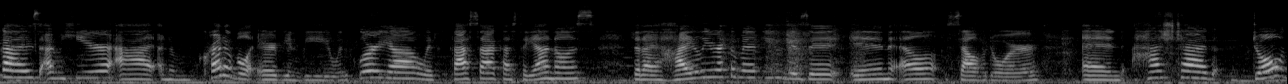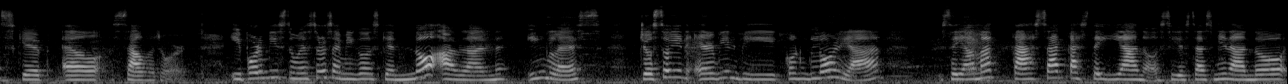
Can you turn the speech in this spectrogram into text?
guys, I'm here at an incredible Airbnb with Gloria with Casa Castellanos that I highly recommend you visit in El Salvador and hashtag don't skip El Salvador. Y por mis nuestros amigos que no hablan inglés, yo estoy en Airbnb con Gloria se llama Casa Castellanos si estás mirando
